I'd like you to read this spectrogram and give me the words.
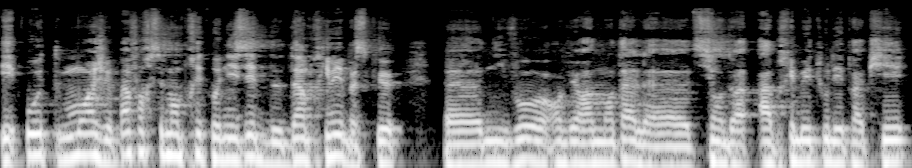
et autres, moi, je vais pas forcément préconiser d'imprimer parce que niveau environnemental, si on doit imprimer tous les papiers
